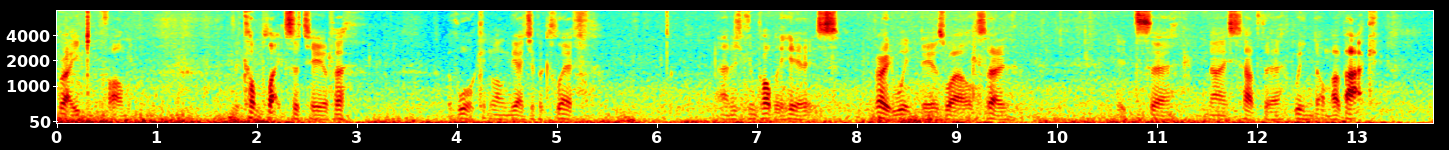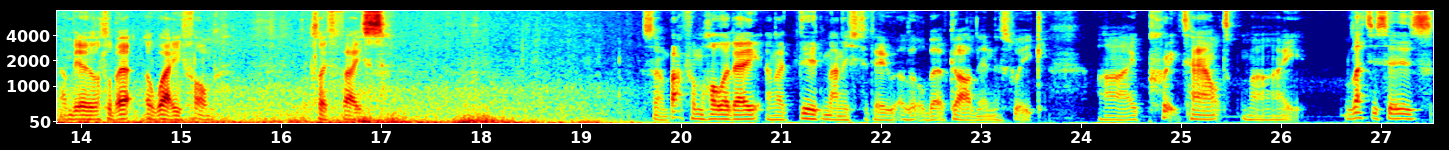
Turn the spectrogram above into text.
break from the complexity of a of walking along the edge of a cliff and as you can probably hear it's very windy as well so it's uh, nice to have the wind on my back and be a little bit away from the cliff face. So I'm back from holiday and I did manage to do a little bit of gardening this week. I pricked out my lettuces,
